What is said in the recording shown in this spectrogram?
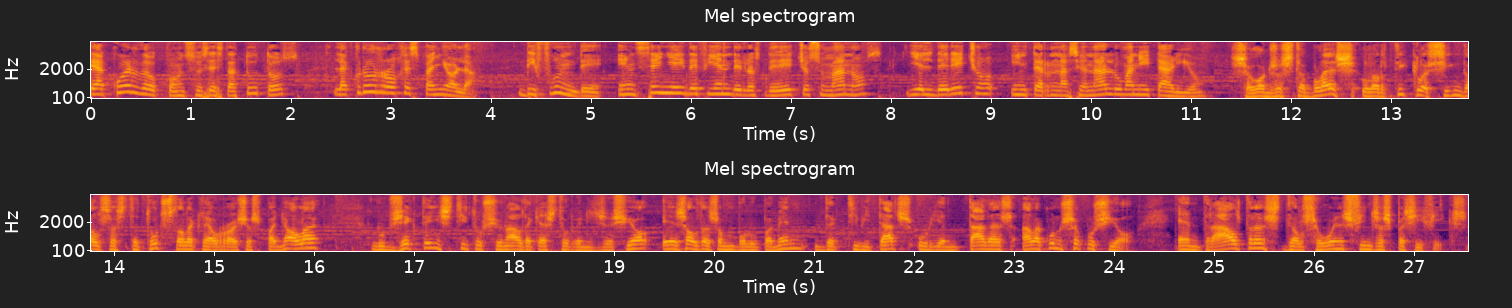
De acuerdo con sus estatutos, la Cruz Roja Española difunde, enseña y defiende los derechos humanos y el derecho internacional humanitario. Segons estableix l'article 5 dels Estatuts de la Creu Roja Espanyola, l'objecte institucional d'aquesta organització és el desenvolupament d'activitats orientades a la consecució, entre altres, dels següents fins específics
